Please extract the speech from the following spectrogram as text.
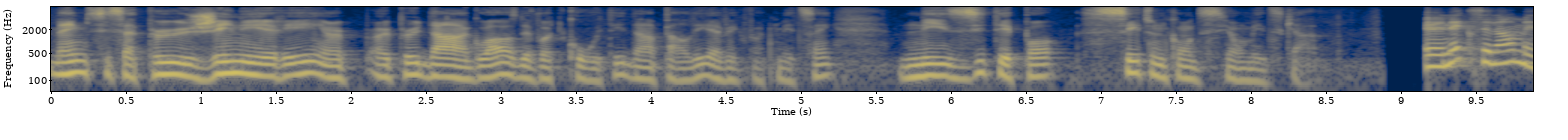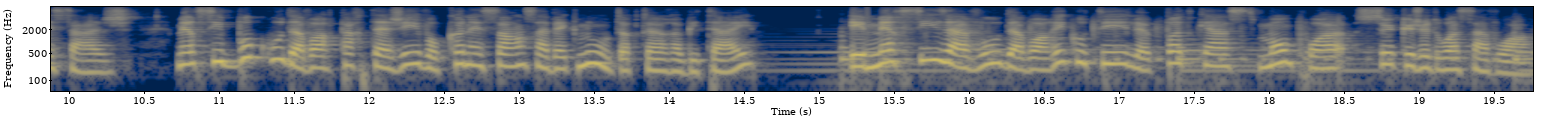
même si ça peut générer un, peu d'angoisse de votre côté d'en parler avec votre médecin, n'hésitez pas, c'est une condition médicale. Un excellent message. Merci beaucoup d'avoir partagé vos connaissances avec nous, Dr. Robitaille. Et merci à vous d'avoir écouté le podcast Mon poids, ce que je dois savoir.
